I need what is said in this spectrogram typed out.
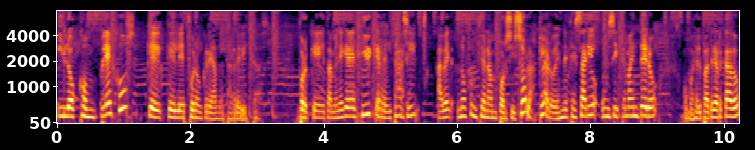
y los complejos que, que le fueron creando estas revistas porque también hay que decir que revistas así, a ver, no funcionan por sí solas, claro, es necesario un sistema entero, como es el patriarcado,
